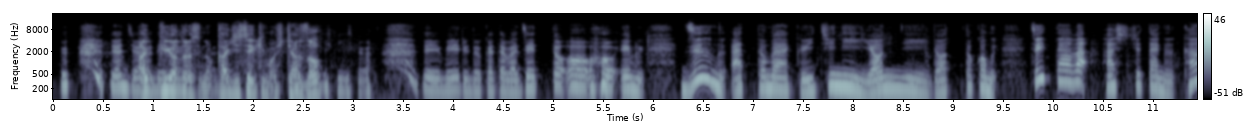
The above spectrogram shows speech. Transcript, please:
じゃんじゃん IP アドレスの開示請求もしちゃうぞ。えー、メールの方は ZOOM zoom アットマーク 1242.com ツイッターはハッシュタグ漢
